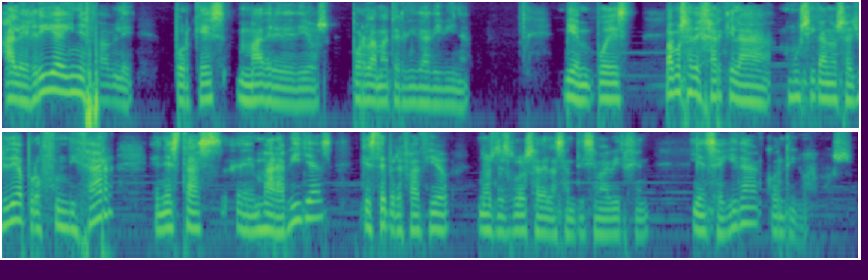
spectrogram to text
alegría inefable porque es madre de Dios, por la maternidad divina. Bien, pues Vamos a dejar que la música nos ayude a profundizar en estas eh, maravillas que este prefacio nos desglosa de la Santísima Virgen y enseguida continuamos.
